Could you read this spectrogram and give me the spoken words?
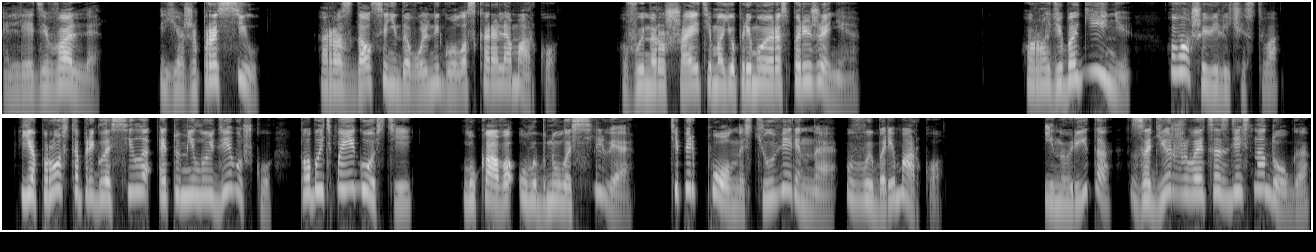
«Леди Валле, я же просил!» — раздался недовольный голос короля Марко. Вы нарушаете мое прямое распоряжение. Ради богини, ваше величество, я просто пригласила эту милую девушку побыть моей гостьей. Лукаво улыбнулась Сильвия, теперь полностью уверенная в выборе Марко. И Нурита задерживается здесь надолго.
